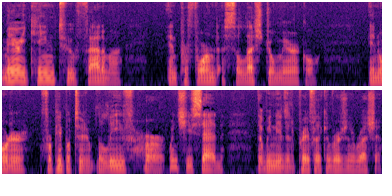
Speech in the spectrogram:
Mary came to Fatima and performed a celestial miracle in order for people to believe her when she said that we needed to pray for the conversion of Russia.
